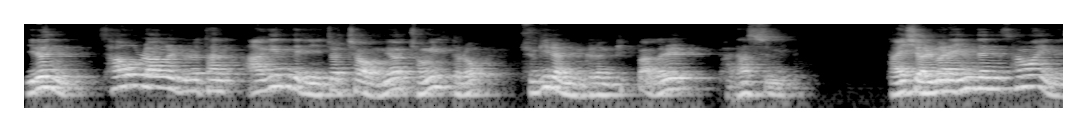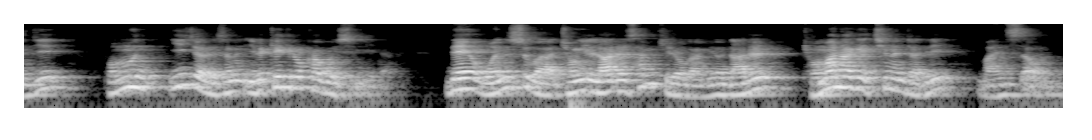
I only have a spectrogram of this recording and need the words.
이런 사울 왕을 비롯한 악인들이 쫓아오며 종일토록 죽이려는 그런 핍박을 받았습니다. 다윗이 얼마나 힘든 상황이었는지 본문 2절에서는 이렇게 기록하고 있습니다. 내 원수가 종일 나를 삼키려고 하며 나를 교만하게 치는 자들이 많사오니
